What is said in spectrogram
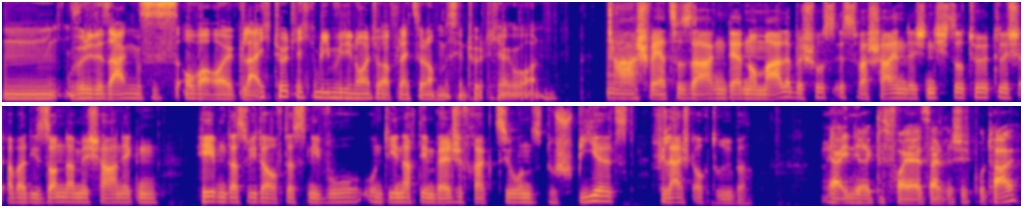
Hm, würdet ihr sagen, es ist overall gleich tödlich geblieben wie die neunte oder vielleicht sogar noch ein bisschen tödlicher geworden? Ah, schwer zu sagen. Der normale Beschuss ist wahrscheinlich nicht so tödlich, aber die Sondermechaniken heben das wieder auf das Niveau und je nachdem, welche Fraktion du spielst, vielleicht auch drüber. Ja, indirektes Feuer ist halt richtig brutal.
